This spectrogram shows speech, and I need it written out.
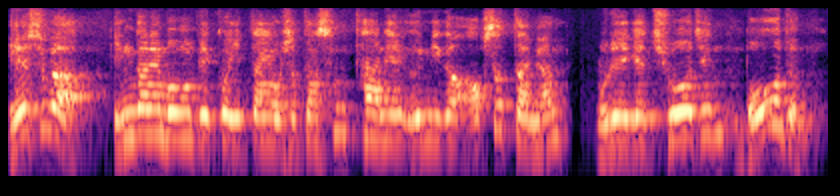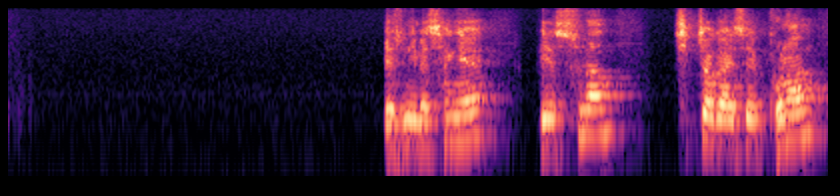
예수가 인간의 몸을 빚고 이 땅에 오셨던 성탄의 의미가 없었다면 우리에게 주어진 모든 예수님의 생애, 그의 순환, 십자가에서의 고난,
